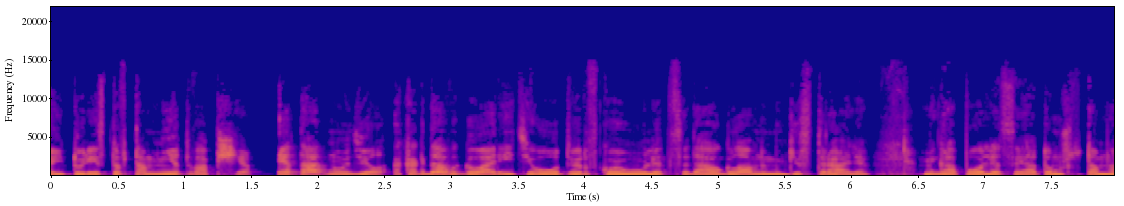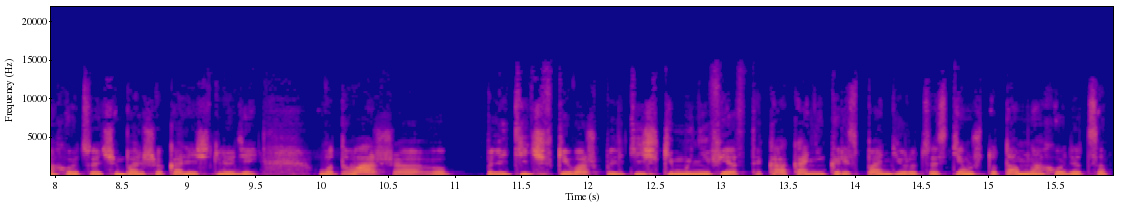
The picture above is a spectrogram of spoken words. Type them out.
и туристов там нет вообще. Это одно дело. А когда вы говорите о Тверской улице, да, о главной магистрали мегаполиса и о том, что там находится очень большое количество людей, вот ваша э, политические, ваши политические манифесты, как они корреспондируются с тем, что там находятся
